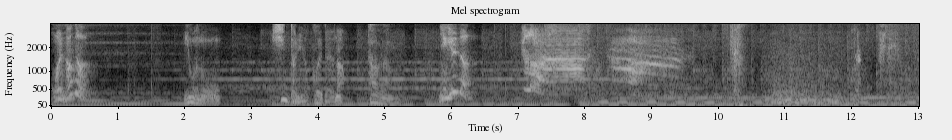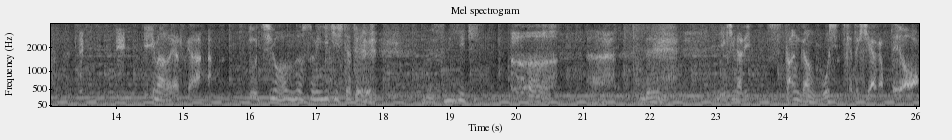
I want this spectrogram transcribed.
お前なんだ？今の新谷の声だよな。多分。逃げるんだ今のやつがうちを盗み聞きしてて。盗み聞き？ああ。でいきなりスタンガンを押し付けてきやがってよ。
